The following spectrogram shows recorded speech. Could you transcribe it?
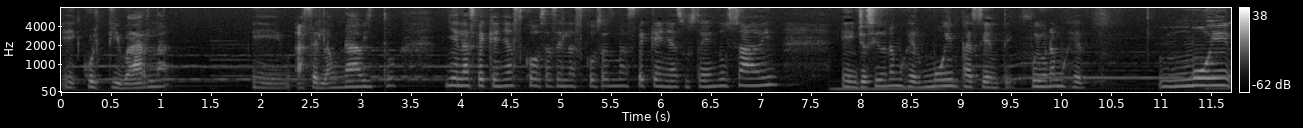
eh, cultivarla, eh, hacerla un hábito y en las pequeñas cosas, en las cosas más pequeñas, ustedes no saben eh, yo he sido una mujer muy impaciente, fui una mujer muy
